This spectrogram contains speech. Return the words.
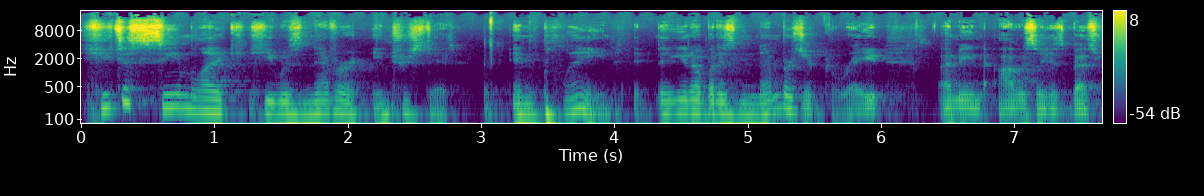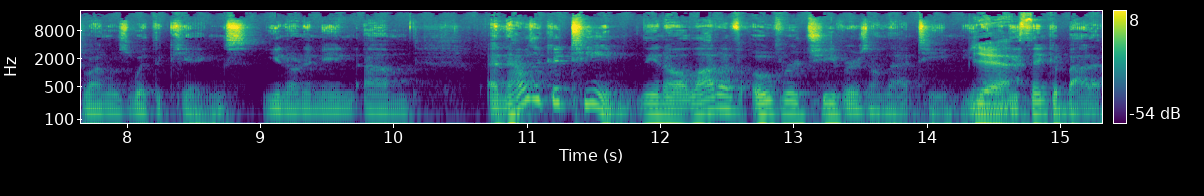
he just seemed like he was never interested in playing, you know. But his numbers are great. I mean, obviously his best run was with the Kings. You know what I mean? Um, and that was a good team. You know, a lot of overachievers on that team. You know, Yeah. when you think about it,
